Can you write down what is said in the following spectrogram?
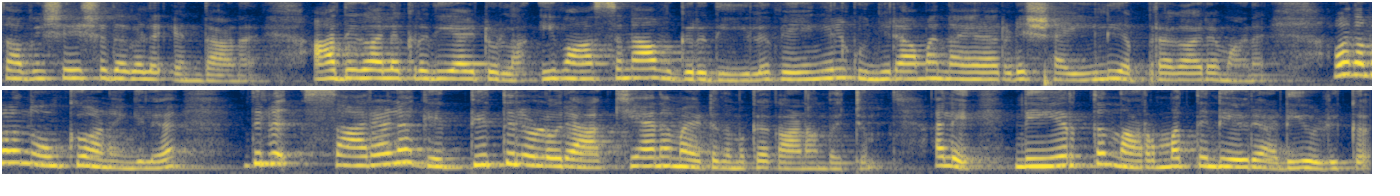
സവിശേഷതകൾ എന്താണ്? ആദ്യകാല കൃതിയായിട്ടുള്ള ഈ വാസനാവികൃതിയിൽ വേങ്ങൽ കുഞ്ഞിരാമൻ നായരുടെ ശൈലി എപ്രകാരമാണ് അപ്പോൾ നമ്മൾ നോക്കുകയാണെങ്കിൽ ഇതിൽ സരള ഗദ്യത്തിലുള്ള ഒരു ആഖ്യാനമായിട്ട് നമുക്ക് കാണാൻ പറ്റും. അല്ലേ? നേർത്ത നർമ്മത്തിന്റെ ഒരു അടിയൊഴുക്ക്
